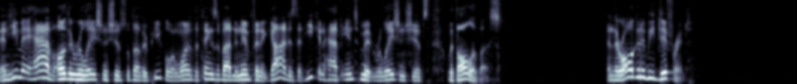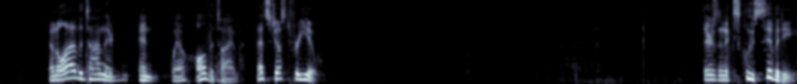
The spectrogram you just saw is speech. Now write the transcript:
And he may have other relationships with other people. And one of the things about an infinite God is that he can have intimate relationships with all of us. And they're all going to be different. And a lot of the time, they're, and well, all the time, that's just for you. There's an exclusivity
